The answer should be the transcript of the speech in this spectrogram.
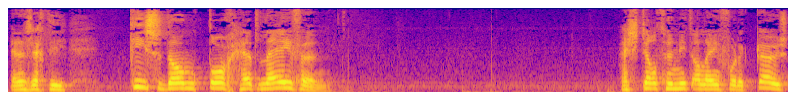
En dan zegt hij, kies dan toch het leven. Hij stelt hun niet alleen voor de keus,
